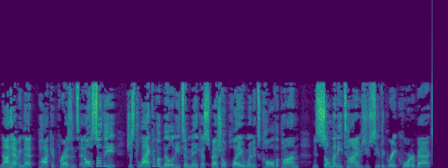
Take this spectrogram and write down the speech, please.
not having that pocket presence, and also the just lack of ability to make a special play when it's called upon. I mean, so many times you see the great quarterbacks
